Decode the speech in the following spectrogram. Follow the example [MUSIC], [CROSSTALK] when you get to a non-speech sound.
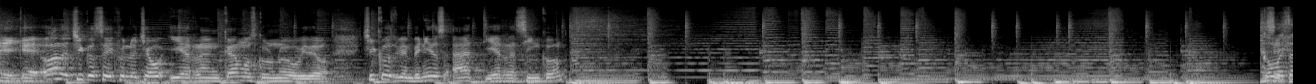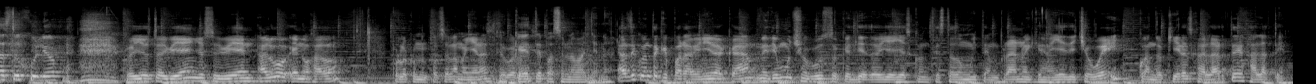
¿Qué? Hola chicos, soy Julio Chavo y arrancamos con un nuevo video. Chicos, bienvenidos a Tierra 5. ¿Cómo estás tú, Julio? [LAUGHS] Pues yo estoy bien, yo estoy bien. Algo enojado por lo que me pasó en la mañana, si te ¿Qué acuerdas. te pasó en la mañana? Haz de cuenta que para venir acá me dio mucho gusto que el día de hoy hayas contestado muy temprano y que me hayas dicho, güey, cuando quieras jalarte, jálate.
